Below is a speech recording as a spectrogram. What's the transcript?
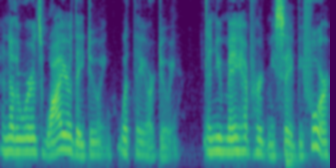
In other words, why are they doing what they are doing? And you may have heard me say before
